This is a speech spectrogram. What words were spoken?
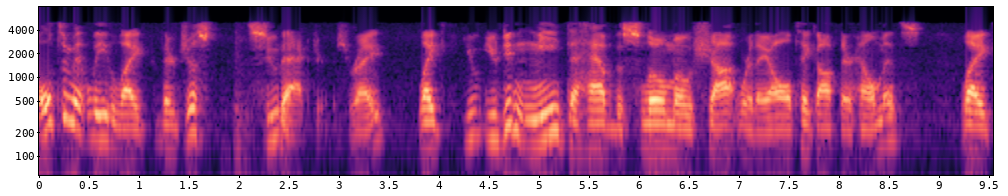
ultimately, like they're just suit actors, right? Like you you didn't need to have the slow mo shot where they all take off their helmets. Like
